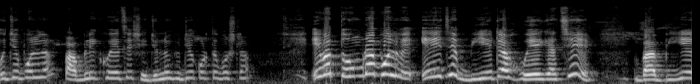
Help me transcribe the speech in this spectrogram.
ওই যে বললাম পাবলিক হয়েছে, সেই জন্য ভিডিও করতে বসলাম। এবার তোমরা বলবে, এই যে বিয়েটা হয়ে গেছে বা বিয়ে,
